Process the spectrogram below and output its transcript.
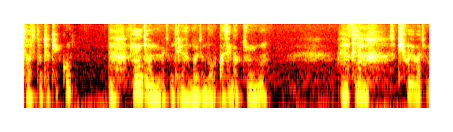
게스트하우스 도착했고 아, 편의점을 좀 들려서 뭘 좀 먹을까 생각 중이고 아니요 그냥 좀 피곤해가지고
